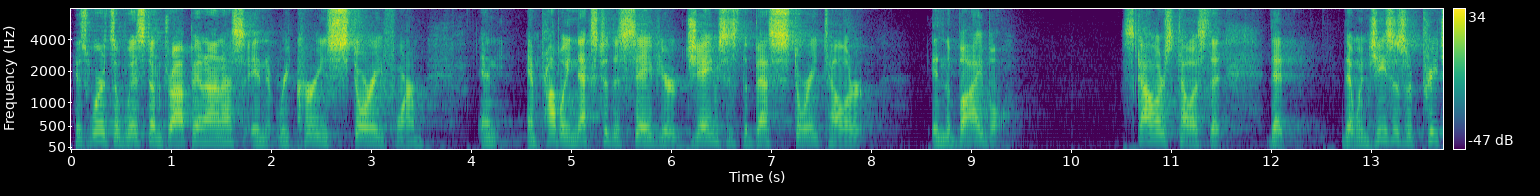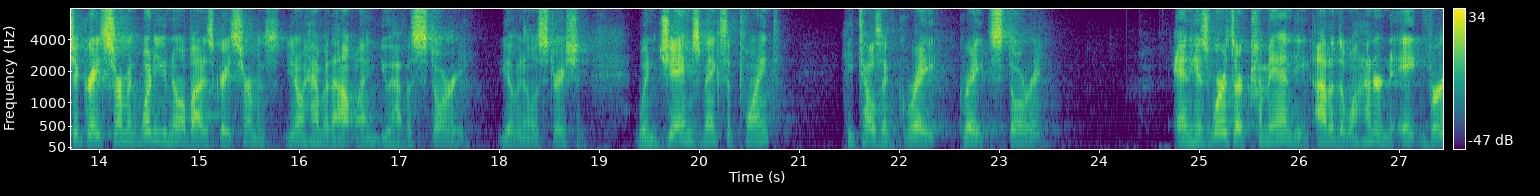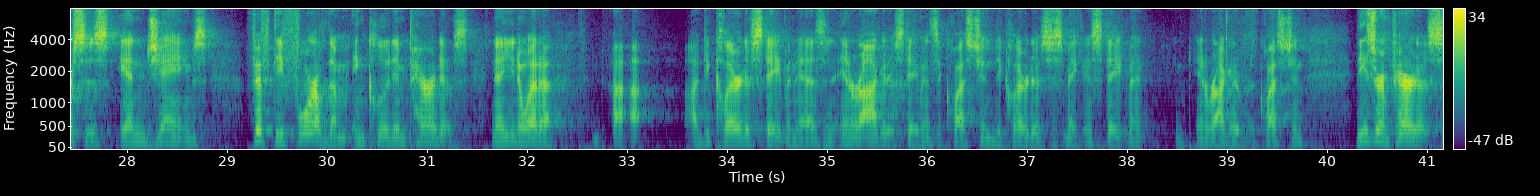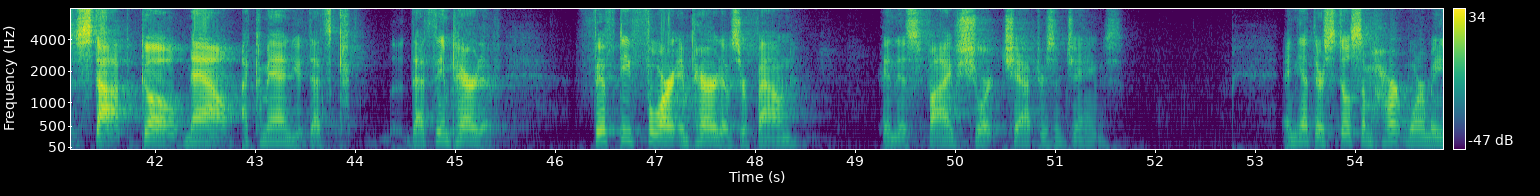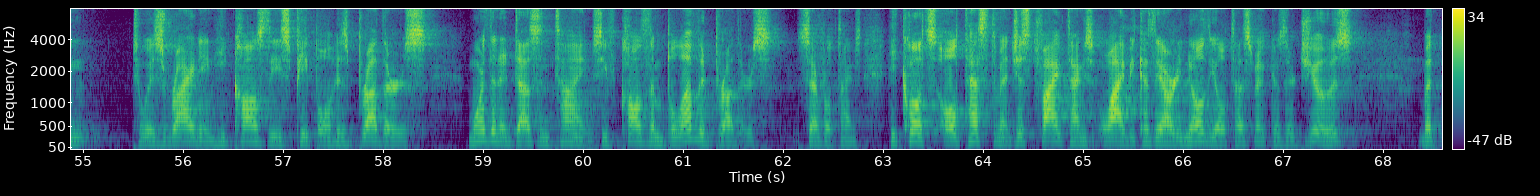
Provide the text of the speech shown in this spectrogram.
His words of wisdom drop in on us in recurring story form. And and probably next to the Savior, James is the best storyteller in the Bible. Scholars tell us that, that, that when Jesus would preach a great sermon, what do you know about his great sermons? You don't have an outline, you have a story, you have an illustration. When James makes a point, he tells a great, great story. And his words are commanding. Out of the 108 verses in James, 54 of them include imperatives. Now, you know what a, a, a declarative statement is, an interrogative statement. It's a question. Declarative is just making a statement. Interrogative is a question. These are imperatives. Stop, go, now, I command you. That's, that's the imperative. 54 imperatives are found in this five short chapters of James. And yet there's still some heartwarming to his writing. He calls these people his brothers more than a dozen times. He calls them beloved brothers several times. He quotes Old Testament just five times. Why? Because they already know the Old Testament because they're Jews. But,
